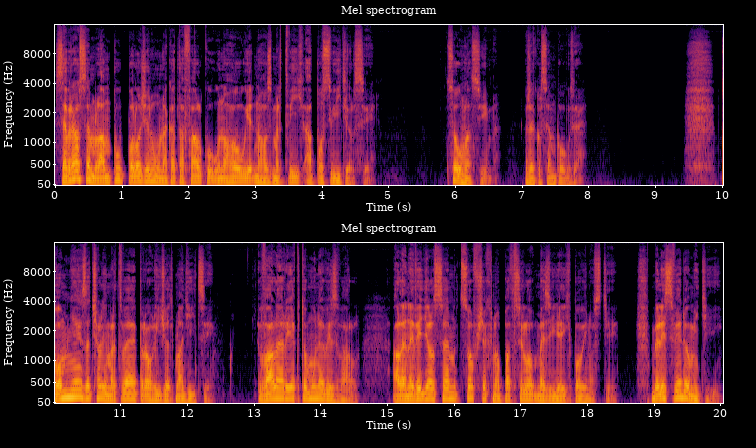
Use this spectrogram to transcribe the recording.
Sebral jsem lampu položenou na katafalku u nohou jednoho z mrtvých a posvítil si. Souhlasím, řekl jsem pouze. Po mně začali mrtvé prohlížet mladíci. Valer je k tomu nevyzval, ale nevěděl jsem, co všechno patřilo mezi jejich povinnosti. Byli svědomití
